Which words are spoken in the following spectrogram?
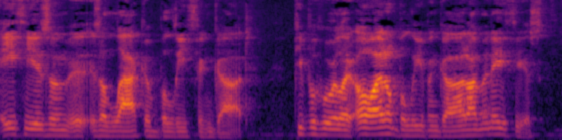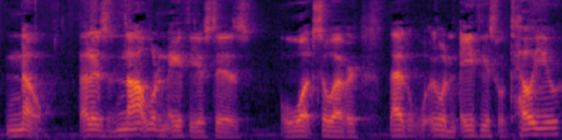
atheism is a lack of belief in God. People who are like, "Oh, I don't believe in God. I'm an atheist." No, that is not what an atheist is whatsoever. That what an atheist will tell you.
